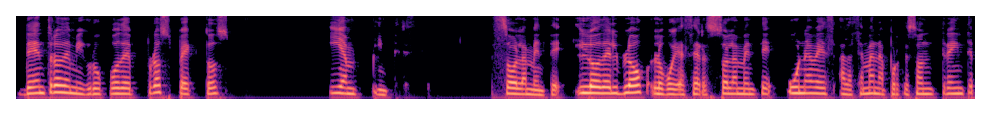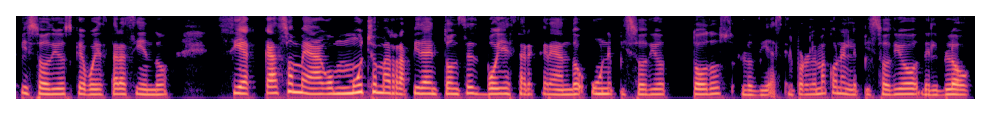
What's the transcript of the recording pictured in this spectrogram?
dentro de mi grupo de prospectos y en Pinterest. Solamente. Lo del blog lo voy a hacer solamente una vez a la semana porque son 30 episodios que voy a estar haciendo. Si acaso me hago mucho más rápida, entonces voy a estar creando un episodio todos los días. El problema con el episodio del blog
